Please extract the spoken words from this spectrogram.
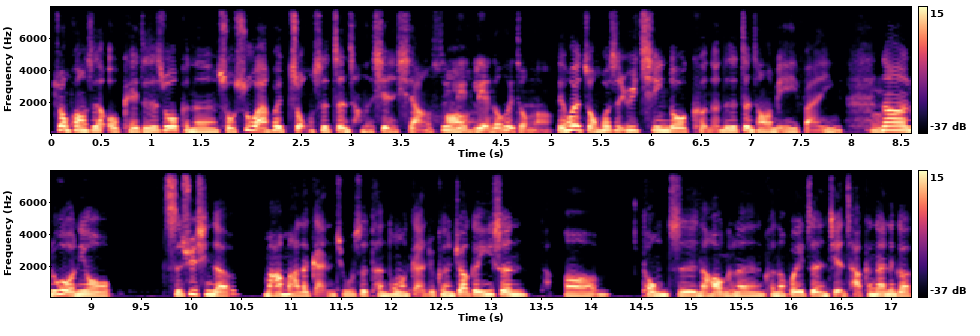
状况是 OK，只是说可能手术完会肿是正常的现象，所以脸脸都会肿吗？脸会肿或是淤青都有可能，这是正常的免疫反应。那如果你有持续性的麻麻的感觉或是疼痛的感觉，可能就要跟医生呃通知，然后可能可能回诊检查，看看那个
